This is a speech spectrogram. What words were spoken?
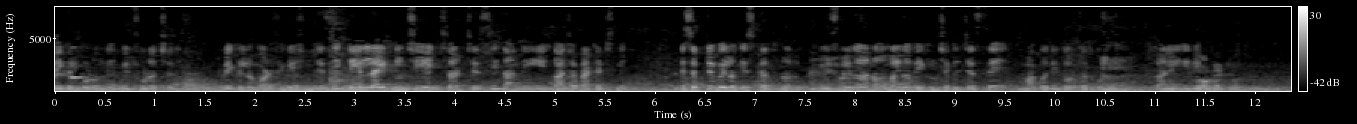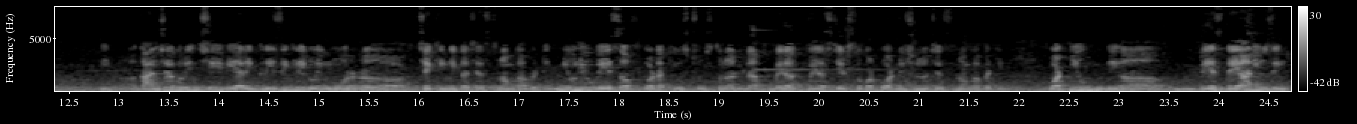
వెహికల్ కూడా ఉంది మీరు చూడొచ్చు వెహికల్లో మోడిఫికేషన్ చేసి టెయిల్ లైట్ నుంచి ఇన్సర్ట్ చేసి దాన్ని గాంజా ప్యాకెట్స్ని డిసెప్టివ్ వేలో తీసుకెళ్తున్నారు. యూజువల్గా నార్మల్గా వెహికల్ చెక్ చేస్తే మాకు అది దొరకదు కూడా. కానీ ఇది గాంజా గురించి we're increasingly doing more checking ఇట్లా చేస్తున్నాం కాబట్టి new new ways of what accused చూస్తున్నారు ఇట్లా వేరే వేరే స్టేట్స్తో కూడా కోఆర్డినేషన్లో చేస్తున్నాం కాబట్టి what new ways they are using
